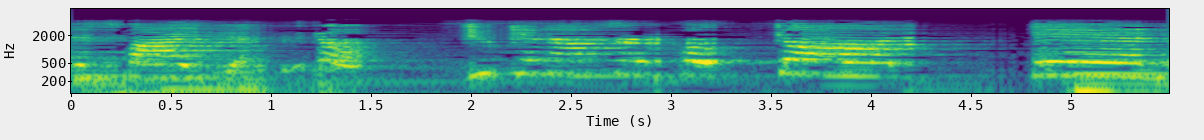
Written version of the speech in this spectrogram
despise you. Here we go. You cannot serve both God and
